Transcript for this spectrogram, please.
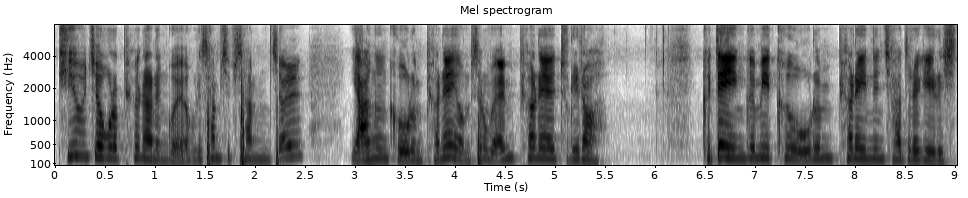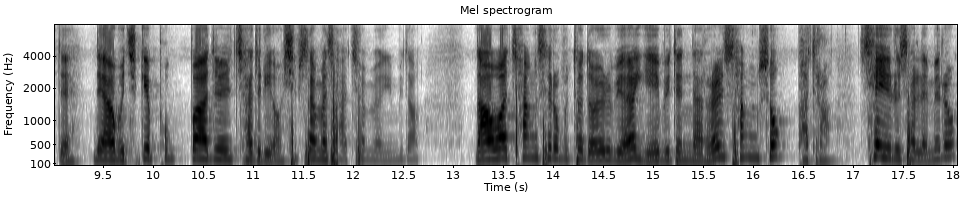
비유적으로 표현하는 거예요. 그래서 33절 양은 그 오른편에 염소는 왼편에 두리라. 그때 임금이 그 오른편에 있는 자들에게 이르시되 내 아버지께 복받을 자들이여 14만 4천 명입니다. 나와 창세로부터 너희를 위하여 예비된 나라를 상속받으라. 새 예루살렘으로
